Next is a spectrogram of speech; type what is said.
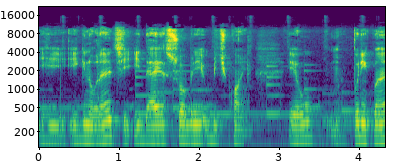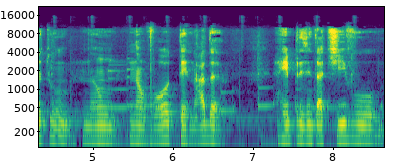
e ignorante ideia sobre o Bitcoin. Eu, por enquanto, não, não vou ter nada representativo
